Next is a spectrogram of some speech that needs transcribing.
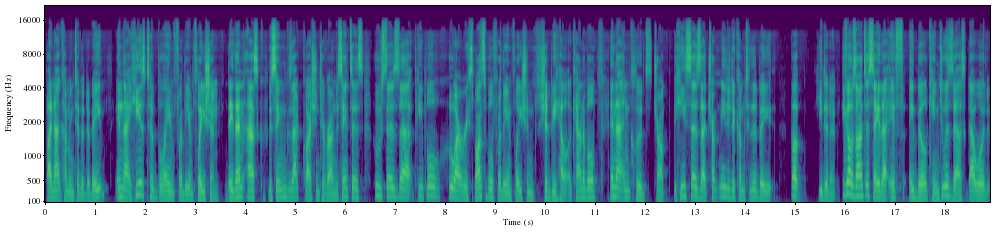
by not coming to the debate in that he is to blame for the inflation. They then ask the same exact question to Ron DeSantis, who says that people who are responsible for the inflation should be held accountable, and that includes Trump. He says that Trump needed to come to the debate, but he didn't. He goes on to say that if a bill came to his desk that would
